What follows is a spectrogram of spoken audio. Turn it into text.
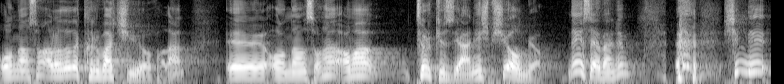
Ondan sonra arada da kırbaç yiyor falan. Ee, ondan sonra ama Türküz yani hiçbir şey olmuyor. Neyse efendim. Şimdi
